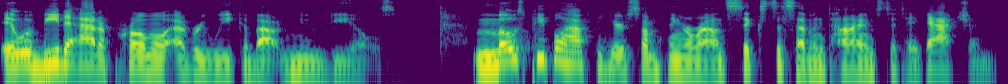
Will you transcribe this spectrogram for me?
it would be to add a promo every week about new deals. Most people have to hear something around six to seven times to take action.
